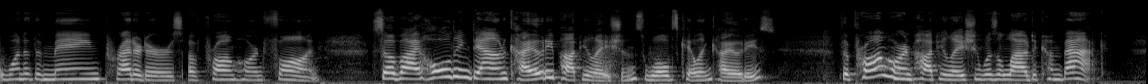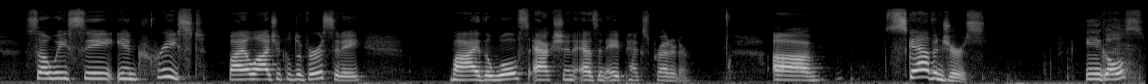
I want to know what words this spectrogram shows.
one of the main predators of pronghorn fawn. So, by holding down coyote populations, wolves killing coyotes, the pronghorn population was allowed to come back. So, we see increased biological diversity by the wolf's action as an apex predator. Um, scavengers, eagles,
